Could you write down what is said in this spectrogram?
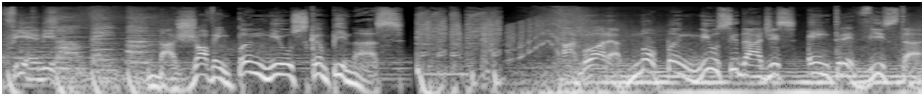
FM da Jovem Pan News Campinas. Agora, no Pan News Cidades, entrevista.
